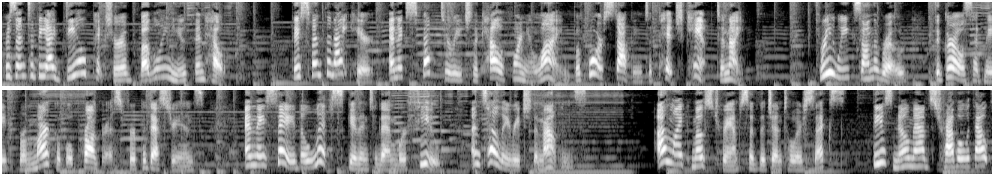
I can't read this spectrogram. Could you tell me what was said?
presented the ideal picture of bubbling youth and health. They spent the night here and expect to reach the California line before stopping to pitch camp tonight. Three weeks on the road, the girls have made remarkable progress for pedestrians, and they say the lifts given to them were few until they reached the mountains. Unlike most tramps of the gentler sex, these nomads travel without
